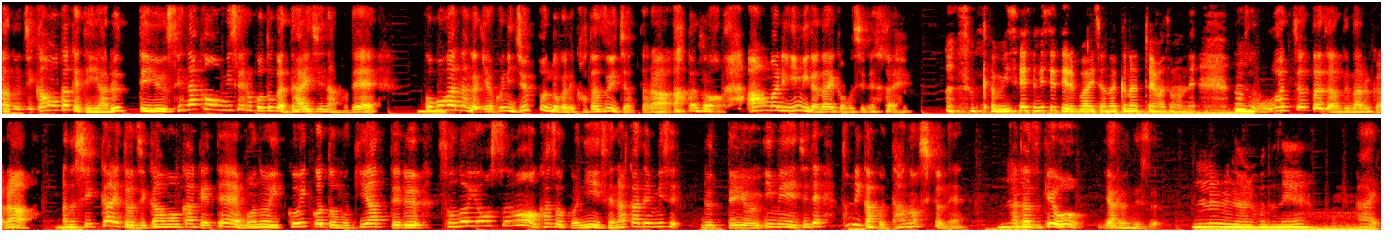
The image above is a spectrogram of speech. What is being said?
あの時間をかけてやるっていう背中を見せることが大事なので、ここがなんか逆に10分とかで片付いちゃったら、あの、あんまり意味がないかもしれない。あ、そっか、見せ 見せてる場合じゃなくなっちゃいますもんね。そうそう終わっちゃったじゃんってなるから、うんあのしっかりと時間をかけて、もの一個一個と向き合ってる、その様子を家族に背中で見せるっていうイメージで、とにかく楽しくね、片付けをやるんです。うん、うん、なるほどね。はい。っ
